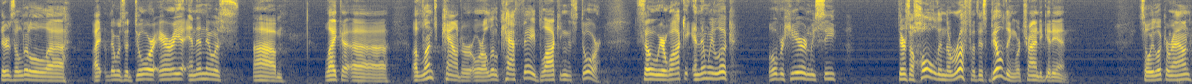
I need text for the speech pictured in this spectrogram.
there's a little, uh, I, there was a door area, and then there was um, like a, a a lunch counter or a little cafe blocking this door. So we are walking, and then we look over here and we see there's a hole in the roof of this building we're trying to get in. So we look around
